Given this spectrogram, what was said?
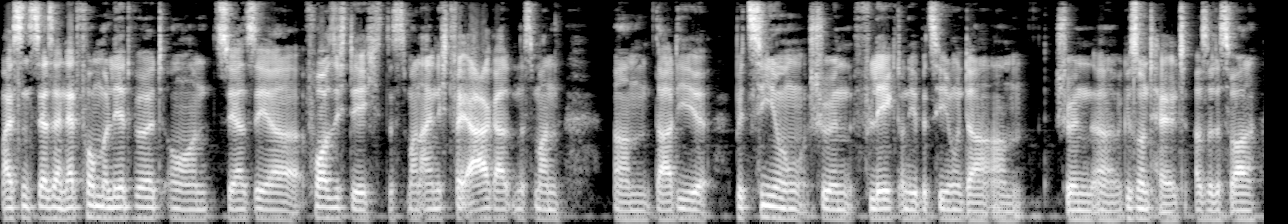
meistens sehr sehr nett formuliert wird und sehr sehr vorsichtig, dass man einen nicht verärgert und dass man ähm, da die Beziehung schön pflegt und die Beziehung da ähm, schön äh, gesund hält. Also das war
